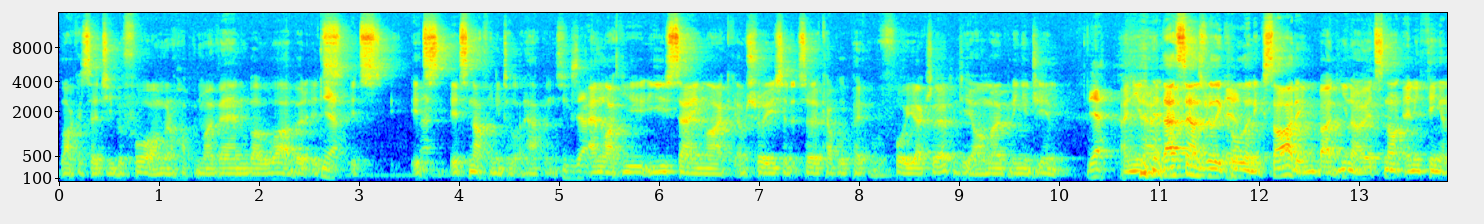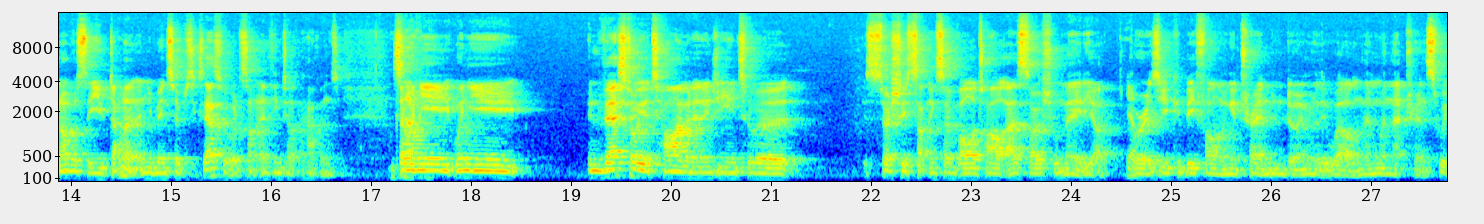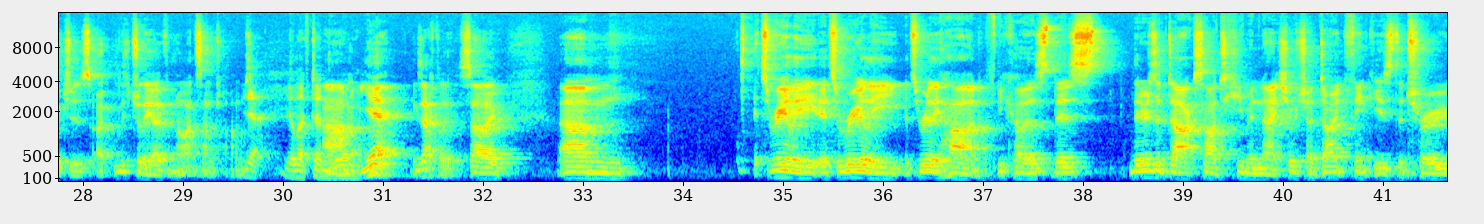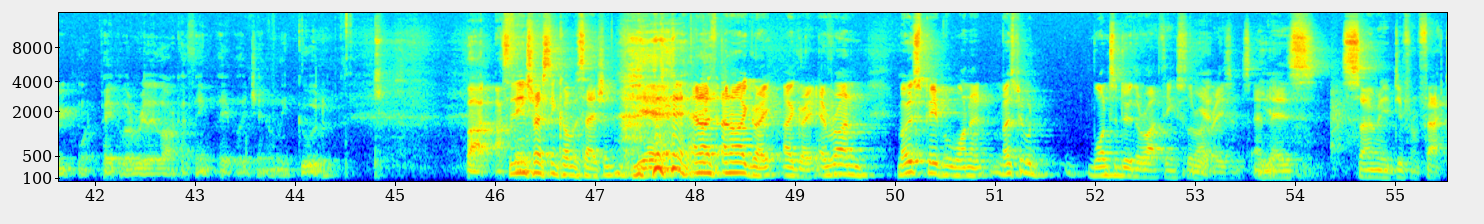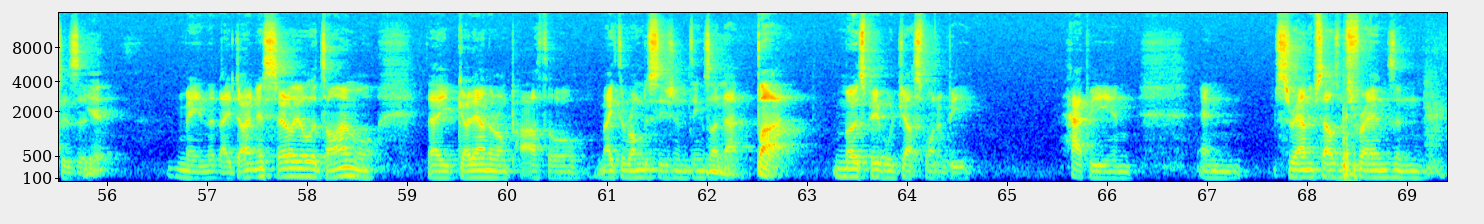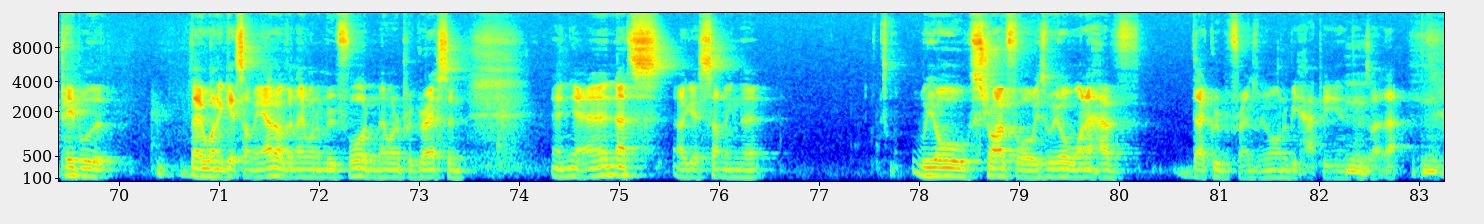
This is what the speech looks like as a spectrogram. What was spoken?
like I said to you before, I'm going to hop in my van and blah blah blah. But it's Yeah. it's it's it's nothing until it happens. Exactly. And like you you saying like I'm sure you said it to a couple of people before you actually opened here. I'm opening a gym. Yeah. And you know that sounds really cool Yeah. and exciting, but you know it's not anything. And obviously you've done it and you've been super successful, but it's not anything until it happens. So when you when you invest all your time and energy into a, especially something so volatile as social media, Yep. whereas you could be following a trend and doing really well, and then when that trend switches, literally overnight sometimes. Yeah. You're left in the Um, water. yeah, exactly. So, um, it's really, it's really, it's really hard because there's there is a dark side to human nature, which I don't think is the true what people are really like. I think people are generally good, but I It's an interesting conversation. yeah, and I and I agree. I agree. Everyone, most people want to. Most people want to do the right things for the right Yeah. reasons, and Yeah. there's so many different factors that yeah, mean that they don't necessarily all the time, or they go down the wrong path, or make the wrong decision, things like Mm. that. But most people just want to be happy and and surround themselves with friends and people that they want to get something out of, and they want to move forward, and they want to progress, and and yeah, and that's I guess something that we all strive for is we all want to have that group of friends. We all want to be happy and things Mm. like that. Mm.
